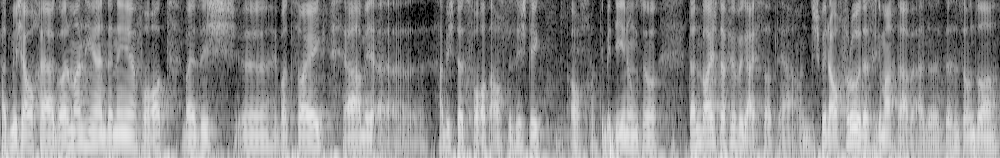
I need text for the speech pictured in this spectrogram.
hat mich auch Herr Gollmann hier in der Nähe vor Ort bei sich äh, überzeugt. Ja, habe äh, hab ich das vor Ort auch besichtigt, auch die Bedienung so. Dann war ich dafür begeistert. Ja. Und ich bin auch froh, dass ich gemacht habe. Also das ist unser,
